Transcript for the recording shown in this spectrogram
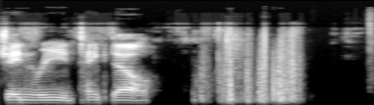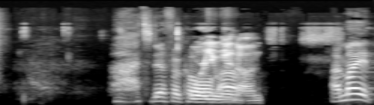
Jayden Reed, Tank Dell. it's difficult. Who are you in Uh, on? I might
